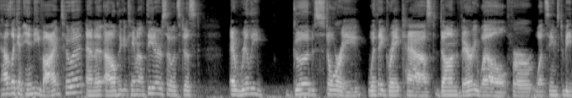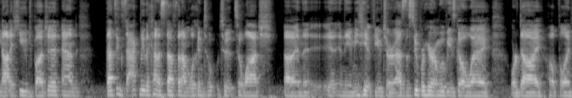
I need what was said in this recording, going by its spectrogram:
has like an indie vibe to it and it, I don't think it came out in theaters, so it's just a really good story with a great cast done very well for what seems to be not a huge budget. And that's exactly the kind of stuff that I'm looking to to, to watch uh, in the in, in, the immediate future as the superhero movies go away or die hopefully.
